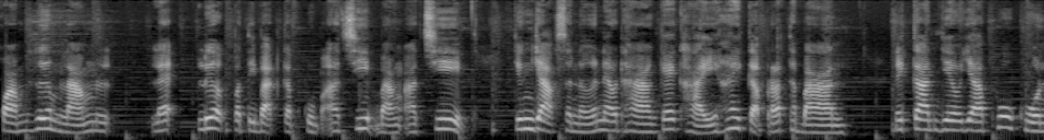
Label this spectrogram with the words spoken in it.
ความเลื่อมล้ำและเลือกปฏิบัติกับกลุ่มอาชีพบางอาชีพ จึงอยากเสนอแนวทางแก้ไขให้กับรัฐบาล ในการเยียวยาผู้คน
